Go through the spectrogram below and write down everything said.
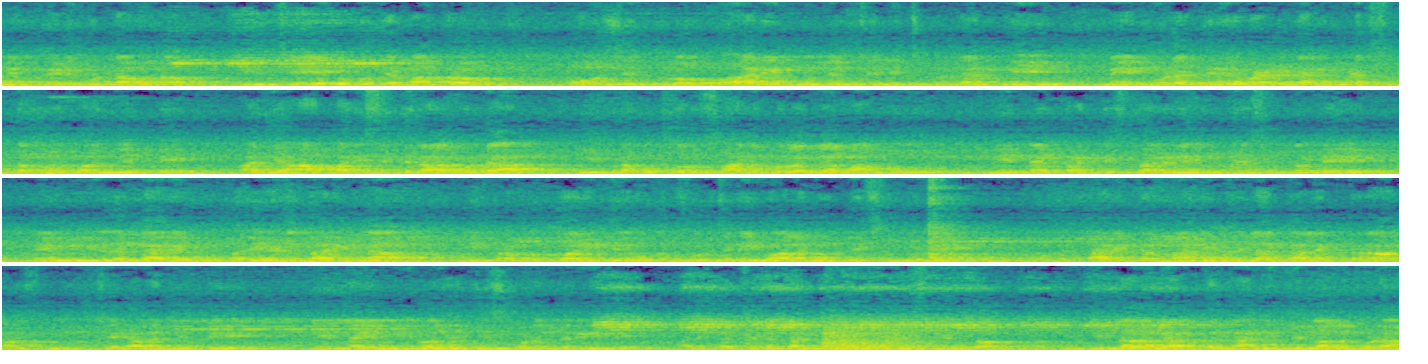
మేము వేడుకుంటా ఉన్నాం. ఇది చేయకపోతే మాత్రం భవిష్యత్తులో భారీ మూల్యం చెల్లించుకోవడానికి మేము కూడా తిరగబడడానికి కూడా సిద్ధమవుతామని చెప్పి అది ఆ పరిస్థితి రాకుండా ఈ ప్రభుత్వం సానుకూలంగా మాకు నిర్ణయం ప్రకటిస్తారనే ఉద్దేశంతో మేము ఈ విధంగా రేపు పదిహేడు తారీఖున ఈ ప్రభుత్వానికి ఒక సూచన ఇవ్వాలనే ఉద్దేశంతో ఒక కార్యక్రమాన్ని జిల్లా కలెక్టర్ ఆఫీస్ ముందు చేయాలని చెప్పి నిర్ణయం ఈరోజు తీసుకోవడం జరిగింది. అది ఖచ్చితంగా తీసుకెళ్తాం జిల్లా వ్యాప్తంగా అన్ని జిల్లాలో కూడా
